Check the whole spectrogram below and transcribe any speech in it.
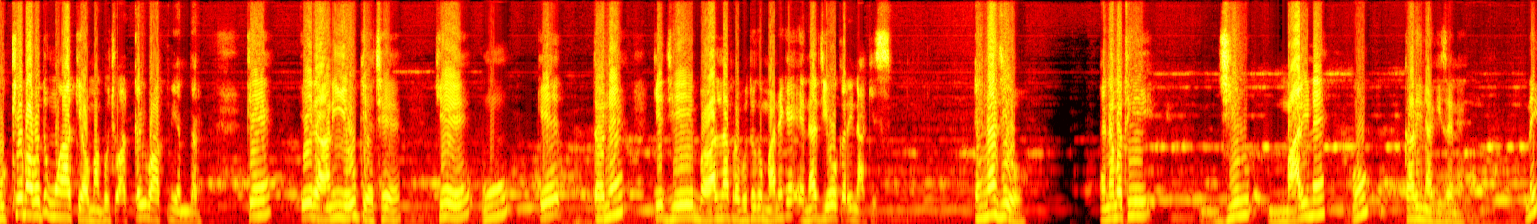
મુખ્ય બાબત હું આ કહેવા માંગુ છું, આ કઈ વાતની અંદર? કે એ રાણી એવું કહે છે કે હું, કે તને કે જે બાળના પ્રભુત્વ માને કે એના જેવો કરી નાખીશ. એના જેવો. એનામાંથી જીવ મારીને હું કાઢી નાખીશ એને. નહીં?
